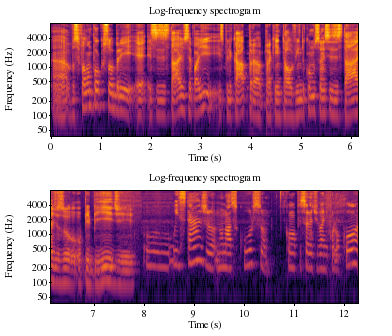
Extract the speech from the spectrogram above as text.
Uh, você falou um pouco sobre eh, esses estágios. Você pode explicar para quem está ouvindo como são esses estágios, o, o PIBID? O, o estágio no nosso curso como a professora Giovanni colocou,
